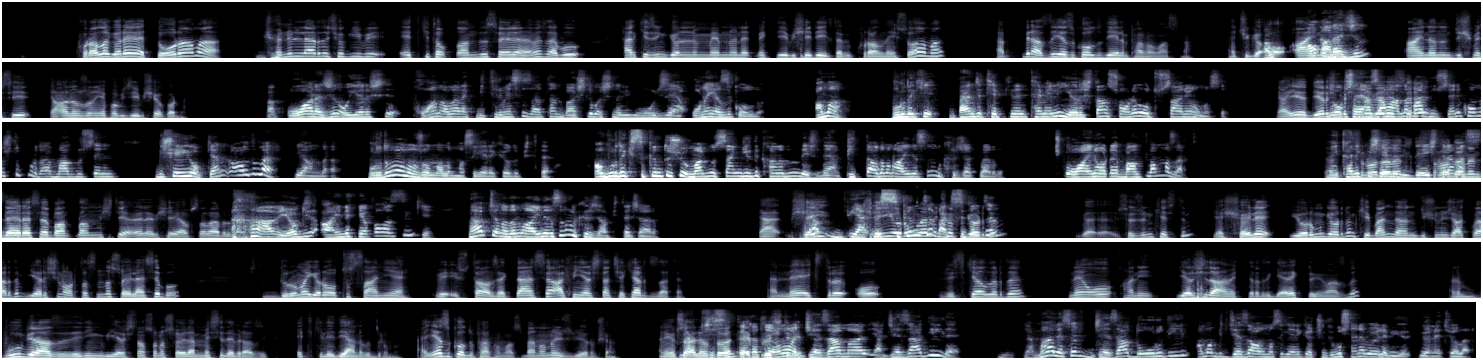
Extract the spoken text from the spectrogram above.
kurala göre evet doğru ama gönüllerde çok iyi bir etki toplandığı söylenemez. Mesela bu herkesin gönlünü memnun etmek diye bir şey değil tabii. Kural neyse o ama ya biraz da yazık oldu diyelim performansına. Ya çünkü Ama o o aynanın aracın aynanın düşmesi ya Alonso'nun yapabileceği bir şey yok orada. bak o aracın o yarışı puan alarak bitirmesi zaten başlı başına bir mucize. ya. Ona yazık oldu. Ama buradaki bence tepkinin temeli yarıştan sonra ve 30 saniye olması. Yani evet, yarış Yoksa ya zamanında verirse Magnussen'i konuştuk burada. Magnussen'in bir şeyi yokken aldılar bir anda. Burada da Alonso'nun alınması gerekiyordu pitte. Ama buradaki sıkıntı şu. Magnussen girdi kanadını değiştirdi. Yani pitte adamın aynasını mı kıracaklardı? Çünkü o ayna oraya bantlanmaz artık. yani Mekanik bir şey de değil. Değiştiremezsin de. DRS bantlanmıştı ya öyle bir şey yapsalardı. Abi yok ayna yapamazsın ki. Ne yapacaksın adamın aynasını mı kıracaksın pite çağırıp? Ya Ya, şey yani şey sıkıntı bak çok sıkıntı gördüm. Ya, sözünü kestim. Ya şöyle yorumu gördüm ki ben de hani düşününce hak verdim. Yarışın ortasında söylense bu. işte duruma göre 30 saniye ve üstü alacak dense Alpin yarıştan çekerdi zaten. Yani ne ekstra o riski alırdı ne o hani yarışı devam ettirirdi. Gerek duymazdı. Hani bu biraz da dediğim gibi yarıştan sonra söylenmesi de birazcık etkiledi yani bu durumu. Yani yazık oldu performansı. Ben ona üzülüyorum şu an. Hani yoksa ya Alonso hep katılıyorum ama ceza mal ya ceza değil de ya maalesef ceza doğru değil ama bir ceza olması gerekiyor. Çünkü bu sene böyle bir yö- yönetiyorlar.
